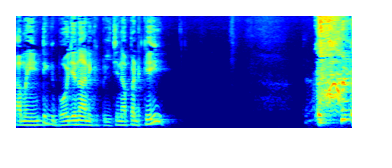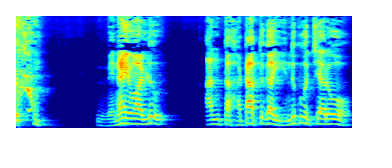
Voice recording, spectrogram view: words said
తమ ఇంటికి భోజనానికి పిలిచినప్పటికీ వినయ్ వాళ్ళు అంత హఠాత్తుగా ఎందుకు వచ్చారో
